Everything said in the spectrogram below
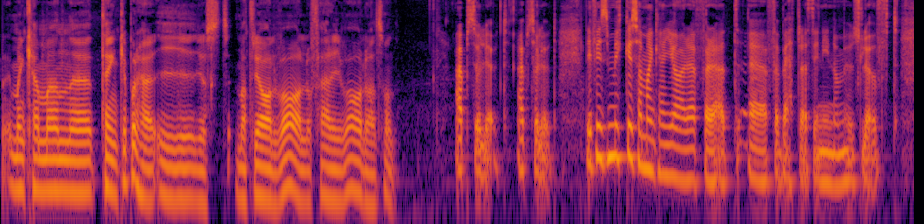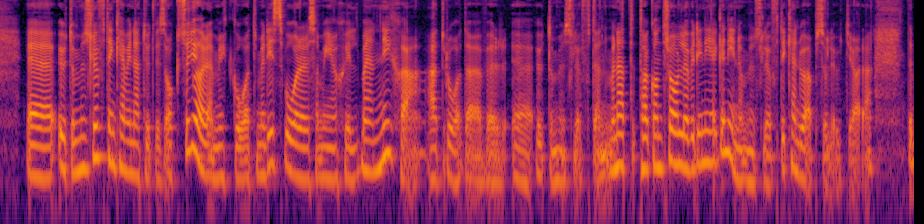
Men kan man eh, tänka på det här i just materialval och färgval och allt sånt? Absolut, absolut. Det finns mycket som man kan göra för att eh, förbättra sin inomhusluft. Eh, utomhusluften kan vi naturligtvis också göra mycket åt men det är svårare som enskild människa att råda över eh, utomhusluften. Men att ta kontroll över din egen inomhusluft det kan du absolut göra. Det,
